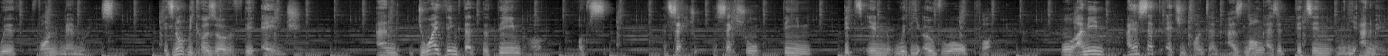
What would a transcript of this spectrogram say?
with fond memories. It's not because of the age. And do I think that the theme of, of the, sexual, the sexual theme fits in with the overall plot? Well, I mean, I accept ecchi content as long as it fits in with the anime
